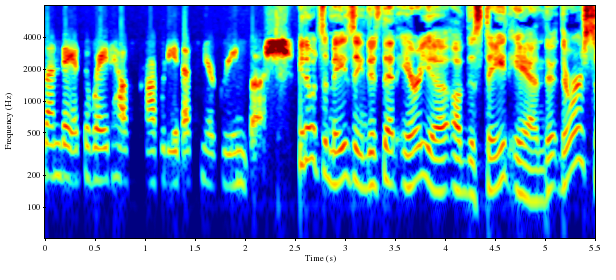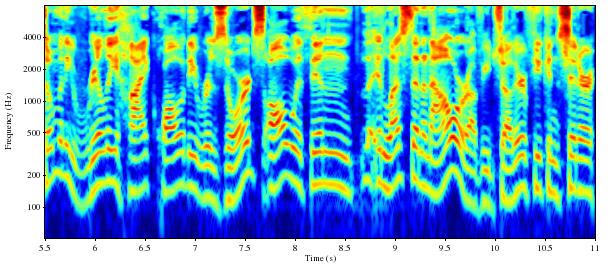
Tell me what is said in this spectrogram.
Sunday at the Wade House property that's near Greenbush. You know, it's amazing, just that area of the state, and there, there are so many really high quality resorts all within less than an hour of each other if you consider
